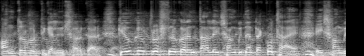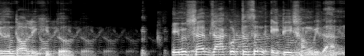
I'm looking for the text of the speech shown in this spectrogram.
অন্তর্বর্তীকালীন সরকার। কেউ কেউ প্রশ্ন করেন, তাহলে এই সংবিধানটা কোথায়? এই সংবিধানটা অলিখিত। ইনুস সাহেব যা করতেছেন, এইটাই সংবিধান।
